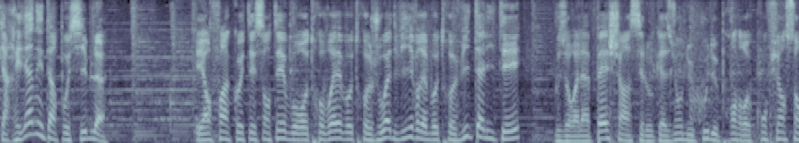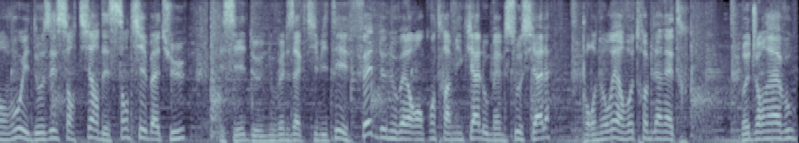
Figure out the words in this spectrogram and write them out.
car rien n'est impossible. Et enfin, côté santé, vous retrouverez votre joie de vivre et votre vitalité. Vous aurez la pêche, hein, c'est l'occasion du coup de prendre confiance en vous et d'oser sortir des sentiers battus. Essayez de nouvelles activités et faites de nouvelles rencontres amicales ou même sociales pour nourrir votre bien-être. Bonne journée à vous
